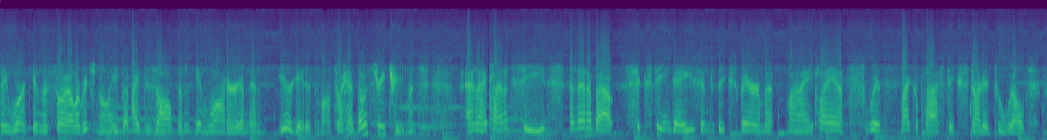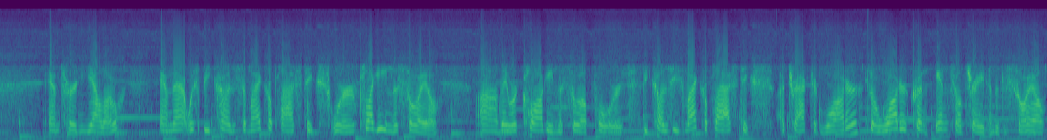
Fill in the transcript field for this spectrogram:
They weren't in the soil originally, but I dissolved them in water and then irrigated them all. So I had those three treatments, and I planted seeds. And then about 16 days into the experiment, my plants with microplastics started to wilt and turn yellow. And that was because the microplastics were plugging the soil. Uh, they were clogging the soil pores because these microplastics attracted water, so water couldn't infiltrate into the soil,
